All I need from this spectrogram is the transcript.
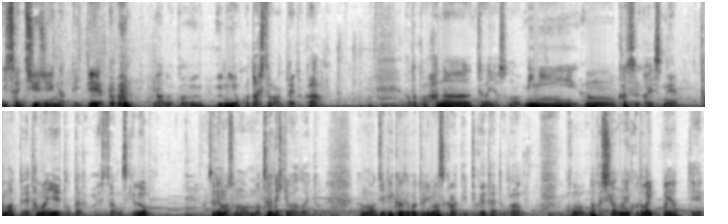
実際に中耳炎になっていて あのこう海をこう出してもらったりとかあとこの鼻じゃないやその耳の数がですね溜まっててたまに家で取ったりとかしてたんですけどそれもその、まあ、連れてきてくださいとあの耳鼻科でこれ取りますからって言ってくれたりとかこのなんか知らないことがいっぱいあって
